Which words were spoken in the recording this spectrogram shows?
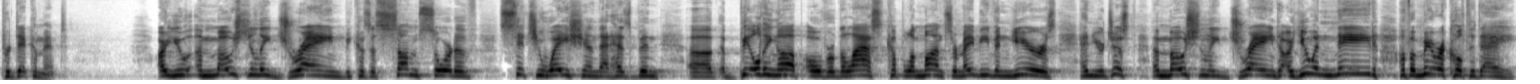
predicament. Are you emotionally drained because of some sort of situation that has been uh, building up over the last couple of months or maybe even years and you're just emotionally drained? Are you in need of a miracle today?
